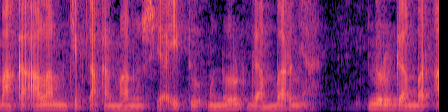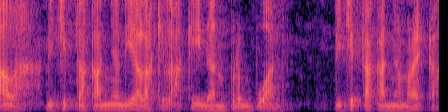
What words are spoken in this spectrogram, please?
Maka Allah menciptakan manusia itu menurut gambarnya. Menurut gambar Allah diciptakannya dia laki-laki dan perempuan. Diciptakannya mereka.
